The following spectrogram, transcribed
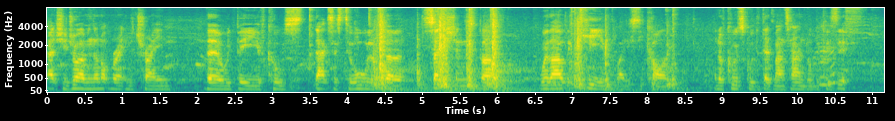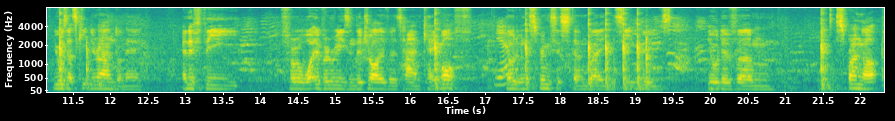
actually driving and operating the train, there would be, of course, access to all of the sections, but without the key in place, you can't. And of course, it's called the dead man's handle because if you always have to keep your hand on it, and if the, for whatever reason, the driver's hand came off, there would have been a spring system where you can see it moves. It would have um, sprung up,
